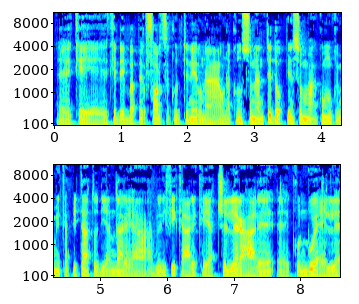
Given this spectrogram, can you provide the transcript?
eh, che, che, debba per forza contenere una, una, consonante doppia, insomma comunque mi è capitato di andare a verificare che accelerare eh, con due L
